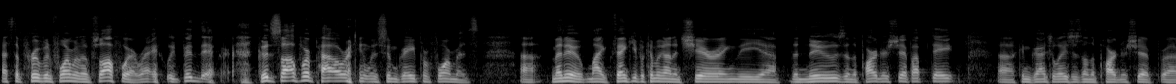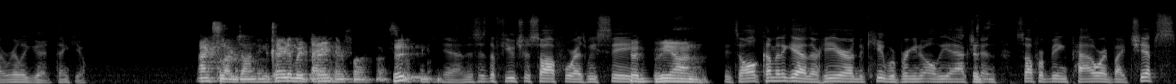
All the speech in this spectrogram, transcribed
that's the proven formula of software, right? We've been there. Good software powering with some great performance. Uh, Manu, Mike, thank you for coming on and sharing the uh, the news and the partnership update. Uh, congratulations on the partnership. Uh, really good. Thank you. Thanks a lot, John. Incredible time Great. here for us. Good. Thank you. Yeah, this is the future software as we see. Good to be on. It's all coming together here on theCUBE. We're bringing all the action, It's- software being powered by chips.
